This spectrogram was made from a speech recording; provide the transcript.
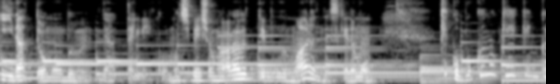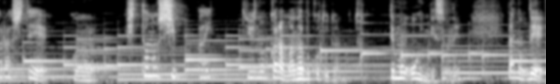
いいなって思う部分であったり、こうモチベーションが上がるっていう部分もあるんですけども、結構僕の経験からして、この人の失敗っていうのから学ぶことがとっても多いんですよね。なので、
